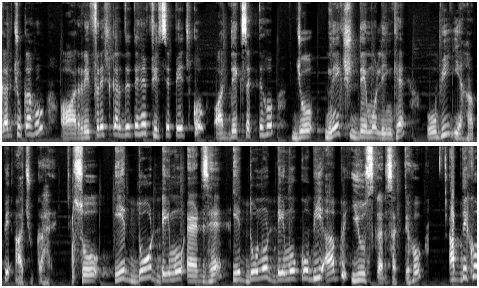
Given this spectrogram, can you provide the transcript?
कर चुका हूँ और रिफ्रेश कर देते हैं फिर से पेज को और देख सकते हो जो नेक्स्ट डेमो लिंक है वो भी यहाँ पे आ चुका है। सो so, ये दो डेमो एड्स है। ये दोनों डेमो को भी आप यूज़ कर सकते हो। अब देखो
